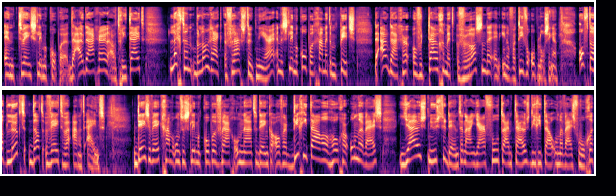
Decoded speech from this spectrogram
en twee slimme koppen. De uitdager, de autoriteit legt een belangrijk vraagstuk neer. En de slimme koppen gaan met een pitch de uitdager overtuigen met verrassende en innovatieve oplossingen. Of dat lukt, dat weten we aan het eind. Deze week gaan we onze slimme koppen vragen om na te denken over digitaal hoger onderwijs. Juist nu studenten na een jaar fulltime thuis digitaal onderwijs volgen,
